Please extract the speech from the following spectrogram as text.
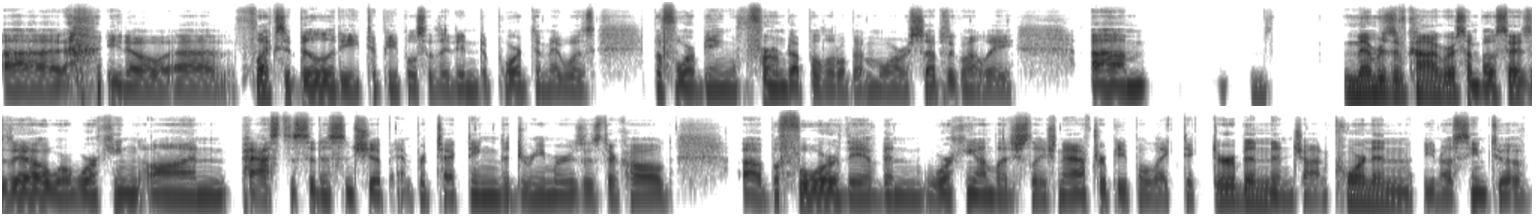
uh, you know, uh, flexibility to people so they didn't deport them. It was before being firmed up a little bit more subsequently. Um, members of Congress on both sides of the aisle were working on path to citizenship and protecting the dreamers, as they're called. Uh, before they have been working on legislation after people like Dick Durbin and John Cornyn, you know, seem to have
